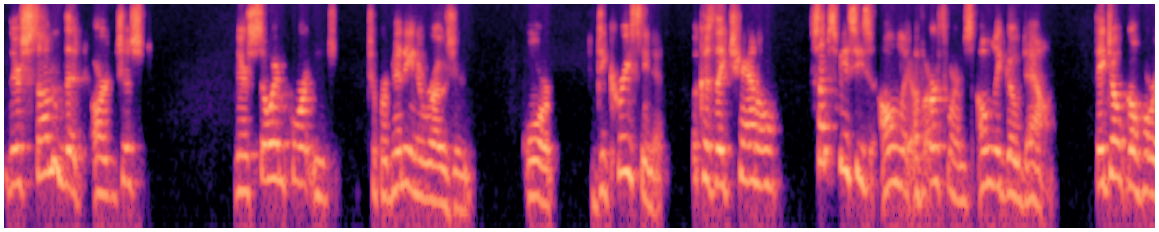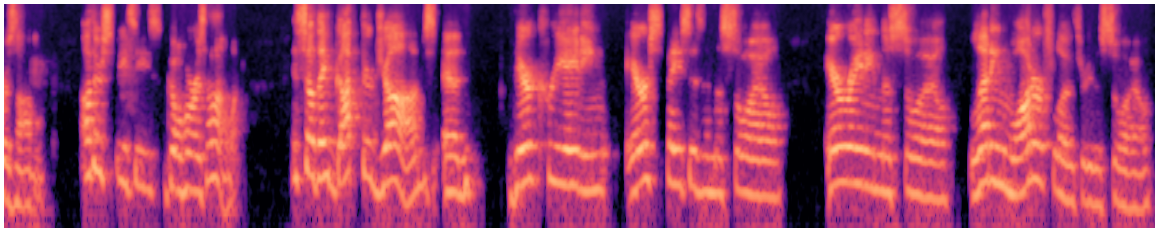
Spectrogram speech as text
there's some that are just, they're so important to preventing erosion or decreasing it because they channel, some species only of earthworms only go down. They don't go horizontal. Mm. Other species go horizontally. And so they've got their jobs and they're creating air spaces in the soil, aerating the soil, letting water flow through the soil.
